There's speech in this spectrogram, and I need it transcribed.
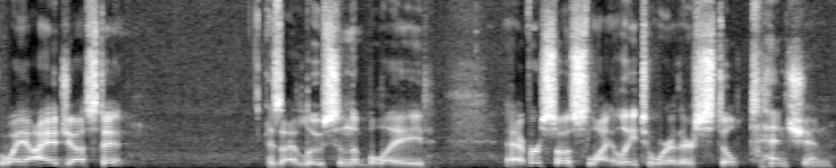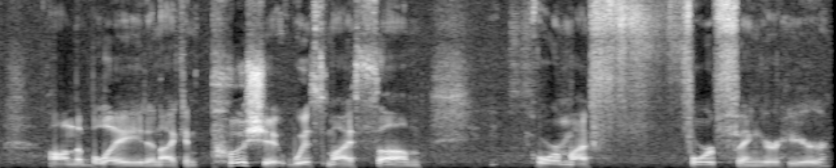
The way I adjust it is I loosen the blade ever so slightly to where there's still tension on the blade and I can push it with my thumb or my forefinger here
